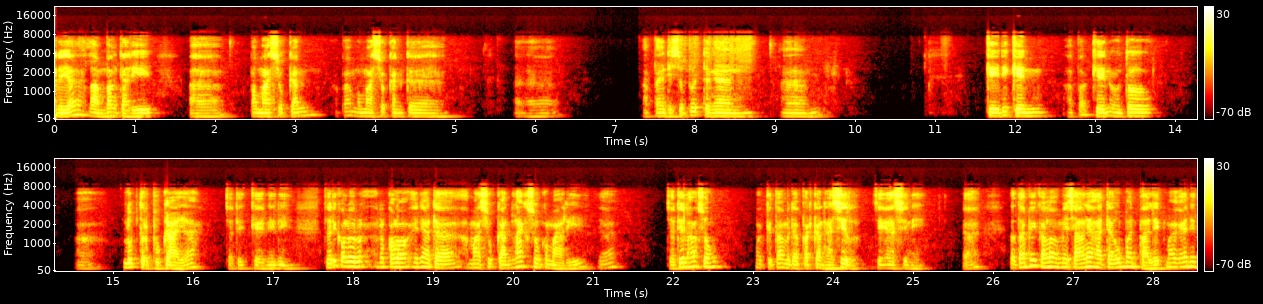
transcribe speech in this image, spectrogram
ya lambang dari uh, pemasukan apa memasukkan ke uh, apa yang disebut dengan um, gen gen apa gen untuk uh, loop terbuka ya. Jadi gen ini. Jadi kalau kalau ini ada masukan langsung kemari ya jadi langsung kita mendapatkan hasil CS ini ya. Tetapi kalau misalnya ada umpan balik, maka ini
